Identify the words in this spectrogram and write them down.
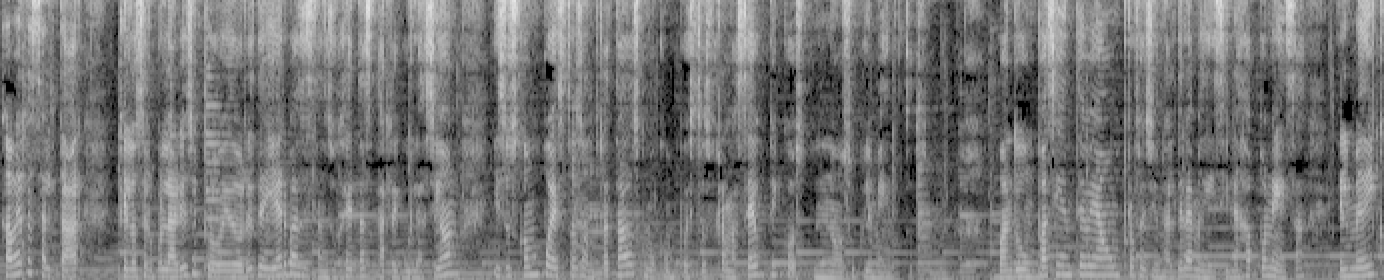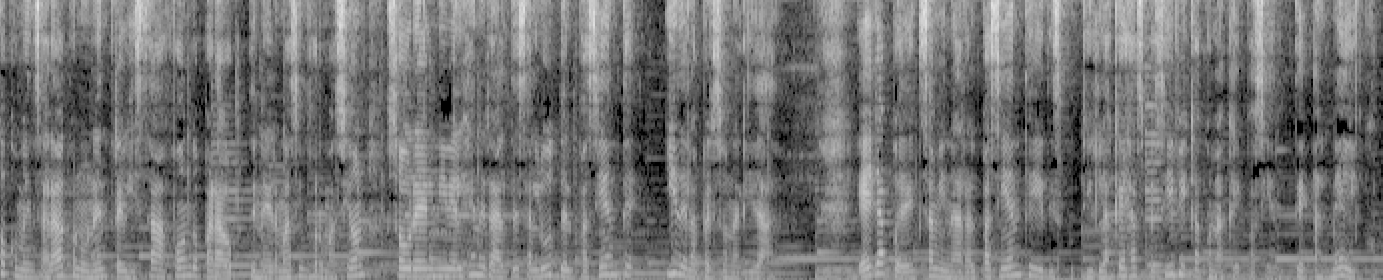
Cabe resaltar que los herbolarios y proveedores de hierbas están sujetas a regulación y sus compuestos son tratados como compuestos farmacéuticos, no suplementos. Cuando un paciente ve a un profesional de la medicina japonesa, el médico comenzará con una entrevista a fondo para obtener más información sobre el nivel general de salud del paciente y de la personalidad. Ella puede examinar al paciente y discutir la queja específica con la que el paciente al médico.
